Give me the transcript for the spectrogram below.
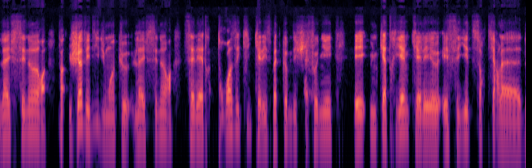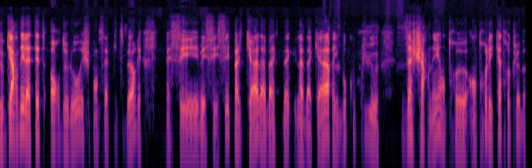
l'AFC Nord, enfin j'avais dit du moins que l'AFC Nord, ça allait être trois équipes qui allaient se battre comme des chiffonniers et une quatrième qui allait essayer de sortir la, de garder la tête hors de l'eau. Et je pense à Pittsburgh. Ben, c'est, ben, c'est, pas le cas. La, la Bacar est beaucoup plus acharnée entre, entre les quatre clubs.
